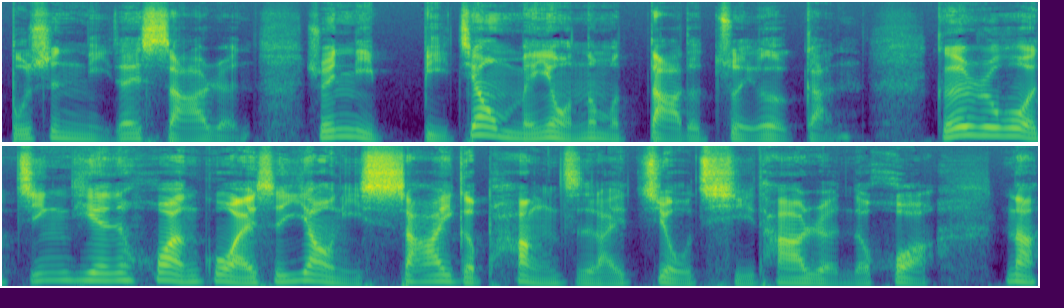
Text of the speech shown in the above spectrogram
不是你在杀人，所以你比较没有那么大的罪恶感。可是如果今天换过来是要你杀一个胖子来救其他人的话，那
